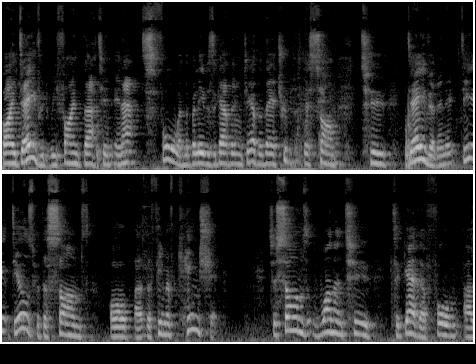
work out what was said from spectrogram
by David. We find that in, in Acts 4 when the believers are gathering together. They attribute this psalm to David, and it de- deals with the psalms of uh, the theme of kingship. So, Psalms 1 and 2 together form a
